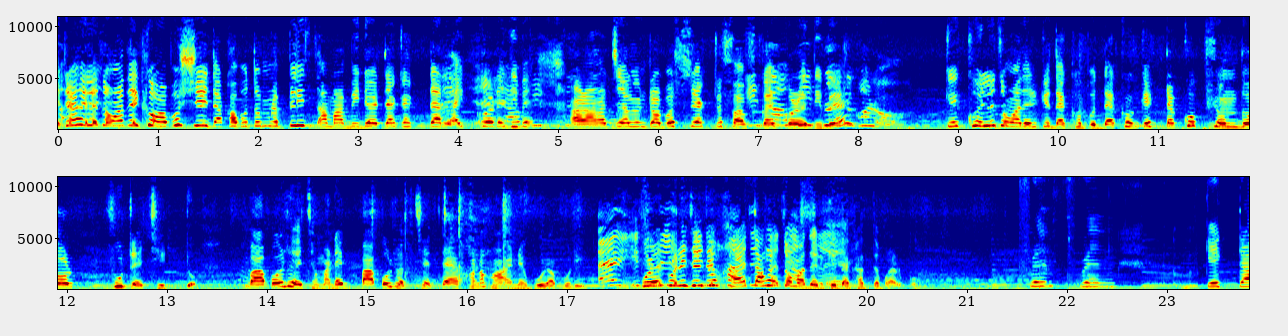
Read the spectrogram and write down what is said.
এটা হলে তোমাদেরকে অবশ্যই দেখাবো। তোমরা প্লিজ আমার ভিডিওটাকে একটা লাইক করে দিবে। আর আমার চ্যানেলটা অবশ্যই একটা সাবস্ক্রাইব করে দিবে। কেক খুলে তোমাদেরকে দেখাবো। দেখো কেকটা খুব সুন্দর ফুটেছে একটু বাবল হয়েছে মানে বাবল হচ্ছে। তা এখনও হয়নি পুরাপুরি। পুরোপুরি যদি হয় তাহলে তোমাদেরকে দেখাতে পারব। ফ্রেন্ড ফ্রেন্ড কেকটা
